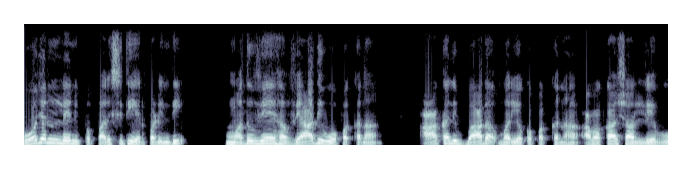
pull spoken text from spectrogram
భోజనం లేని పరిస్థితి ఏర్పడింది. మధుమేహ వ్యాధి ఓ పక్కన, ఆకలి బాధ మరి ఒక పక్కన, అవకాశాలు లేవు,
